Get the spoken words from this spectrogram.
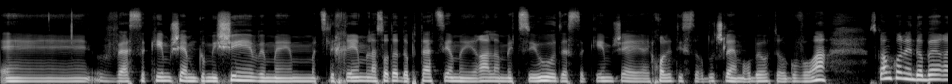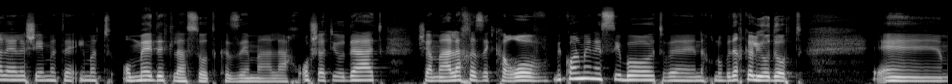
אה, ועסקים שהם גמישים והם מצליחים לעשות אדפטציה מהירה למציאות, זה עסקים שהיכולת הישרדות שלהם הרבה יותר גבוהה. אז קודם כל נדבר על אלה שאם את, את עומדת לעשות כזה מהלך, או שאת יודעת שהמהלך הזה קרוב מכל מיני סיבות, ואנחנו בדרך כלל יודעות. אה,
